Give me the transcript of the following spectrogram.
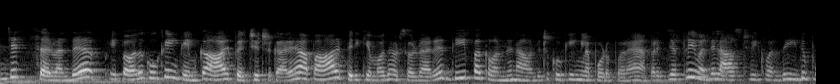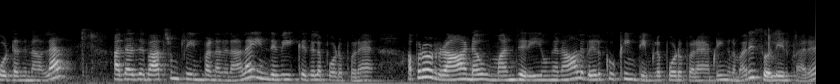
ரஞ்சித் சார் வந்து இப்போ வந்து குக்கிங் டீமுக்கு ஆள் பிரிச்சுட்ருக்காரு. அப்போ ஆள் பிரிக்கும் போது அவர் சொல்கிறாரு தீபக் வந்து நான் வந்துட்டு குக்கிங்கில் போட போகிறேன் அப்புறம் ஜெஃப்ரி வந்து லாஸ்ட் வீக் வந்து இது போட்டதுனால அதாவது பாத்ரூம் க்ளீன் பண்ணதுனால இந்த வீக் இதில் போட போகிறேன் அப்புறம் ராணவ் மஞ்சரி இவங்க நாலு பேர் குக்கிங் டீமில் போட போகிறேன் அப்படிங்கிற மாதிரி சொல்லியிருப்பாரு.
